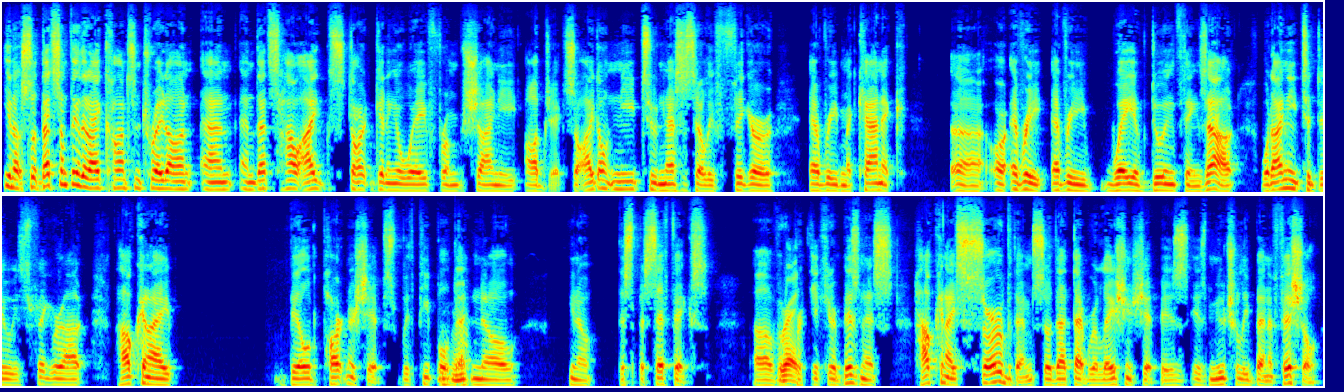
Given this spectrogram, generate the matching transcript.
you know, so that's something that I concentrate on, and and that's how I start getting away from shiny objects. So I don't need to necessarily figure every mechanic uh, or every every way of doing things out. What I need to do is figure out how can I build partnerships with people mm-hmm. that know, you know, the specifics of a right. particular business. How can I serve them so that that relationship is is mutually beneficial?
